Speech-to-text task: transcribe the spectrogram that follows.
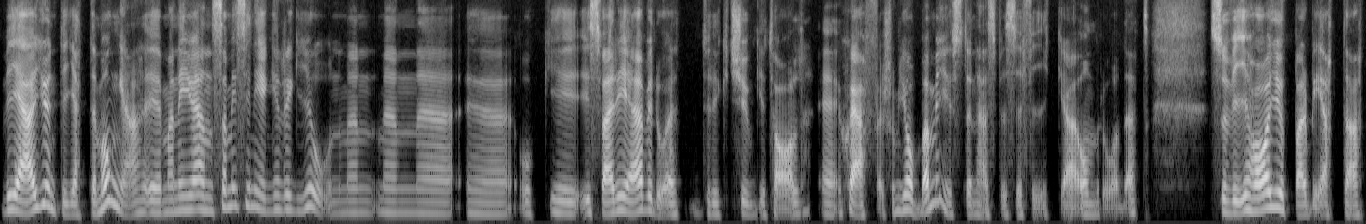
vi är ju inte jättemånga. Eh, man är ju ensam i sin egen region, men, men eh, eh och i, i, Sverige är vi då ett drygt 20-tal eh, chefer som jobbar med just det här specifika området. Så vi har ju upparbetat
